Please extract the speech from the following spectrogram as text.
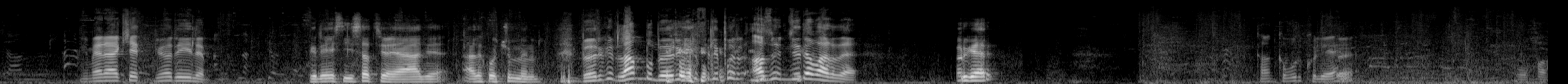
merak etmiyor değilim. Grace iyi satıyor ya hadi. Hadi koçum benim. Burger lan bu Burger Flipper az önce de vardı. Burger. Kanka vur kuleye. Evet. Oha.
